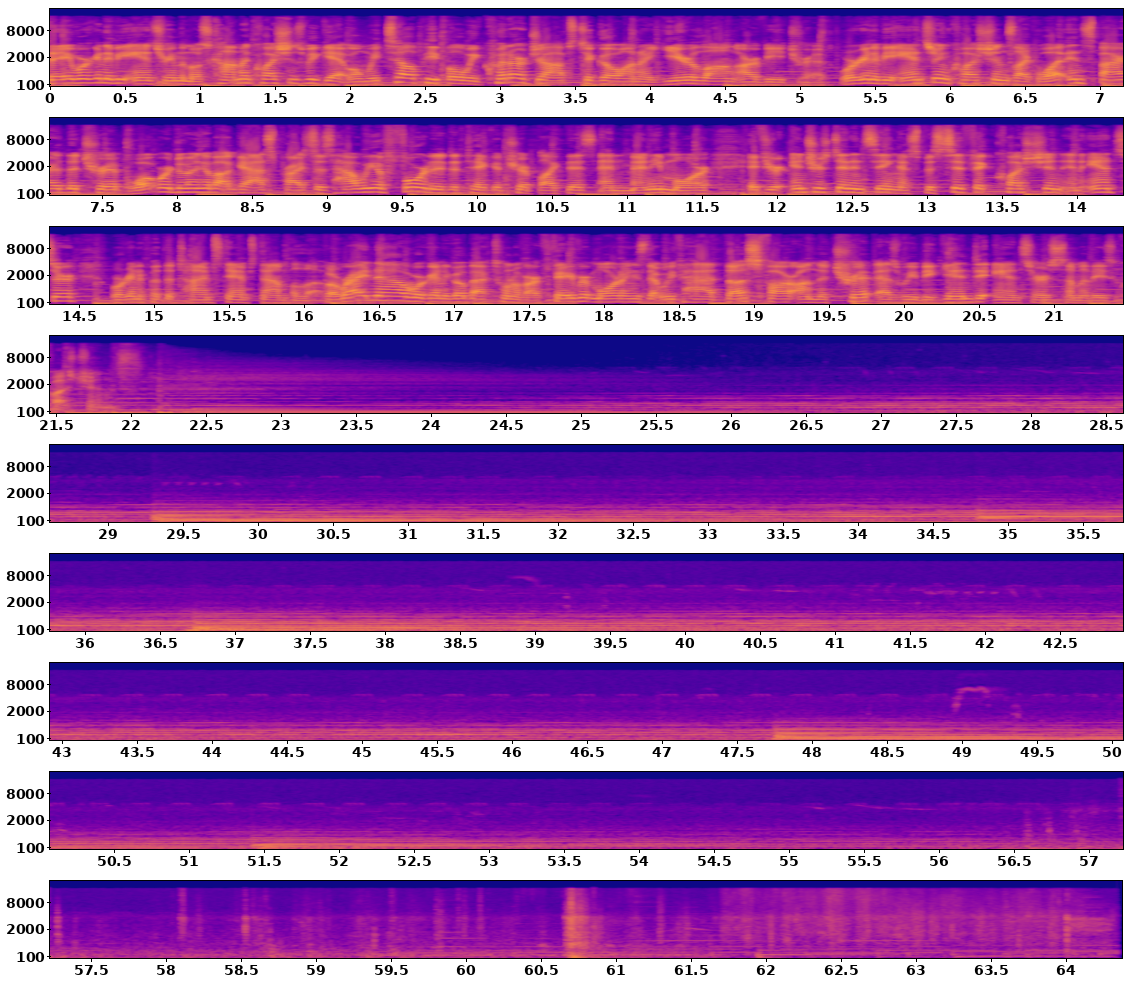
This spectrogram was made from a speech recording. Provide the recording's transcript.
Today we're gonna be answering the most common questions we get when we tell people we quit our jobs to go on a year-long RV trip. We're gonna be answering questions like what inspired the trip, what we're doing about gas prices, how we afforded to take a trip like this, and many more. If you're interested in seeing a specific question and answer, we're gonna put the timestamps down below. But right now, we're gonna go back to one of our favorite mornings that we've had thus far on the trip as we begin to answer some of these questions.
